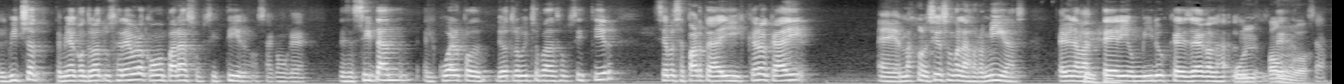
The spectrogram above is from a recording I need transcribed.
el bicho termina controlando tu cerebro como para subsistir. O sea, como que necesitan el cuerpo de otro bicho para subsistir. Siempre se parte de ahí. Creo que hay, eh, el más conocido son con las hormigas. que Hay una Sí, sí. bacteria, un virus que llega con las... Un eh, hongo. o sea,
